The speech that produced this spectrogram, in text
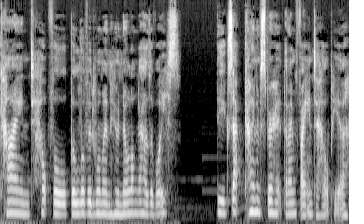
kind, helpful, beloved woman who no longer has a voice. The exact kind of spirit that I'm fighting to help here.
